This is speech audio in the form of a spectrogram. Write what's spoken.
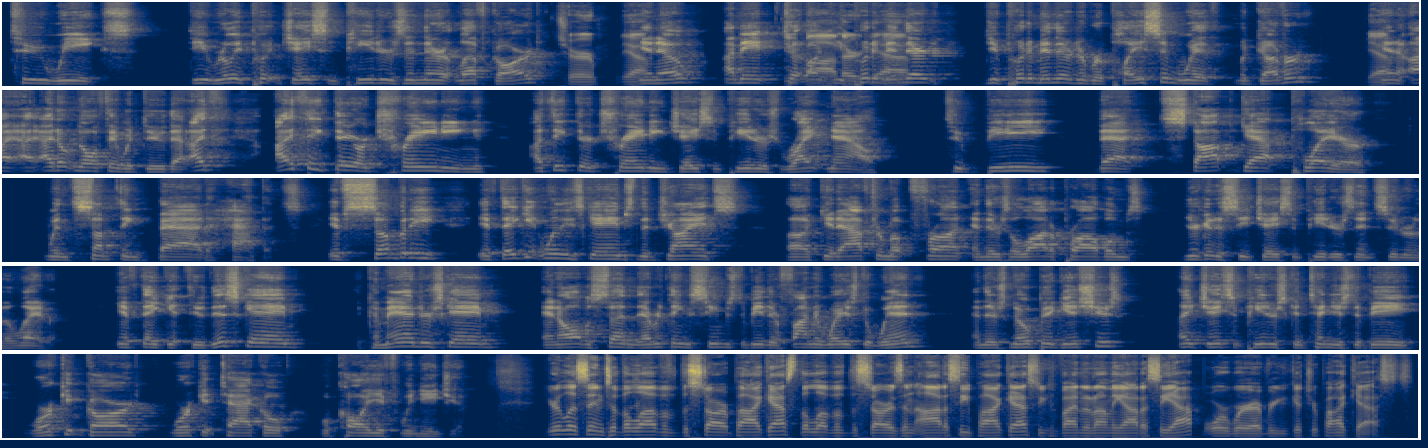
two weeks, do you really put Jason Peters in there at left guard? Sure. Yeah. You know, I mean, to, bothered, you put him yeah. in there. Do you put him in there to replace him with McGovern? Yeah. You know, I I don't know if they would do that. I I think they are training I think they're training Jason Peters right now to be that stopgap player when something bad happens. If somebody, if they get in one of these games, the Giants uh, get after them up front, and there's a lot of problems, you're going to see Jason Peters in sooner than later. If they get through this game, the Commanders game, and all of a sudden everything seems to be they're finding ways to win, and there's no big issues. I think Jason Peters continues to be work at guard, work at tackle. We'll call you if we need you. You're listening to the Love of the Star podcast. The Love of the Star is an Audacy podcast. You can find it on the Audacy app or wherever you get your podcasts.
